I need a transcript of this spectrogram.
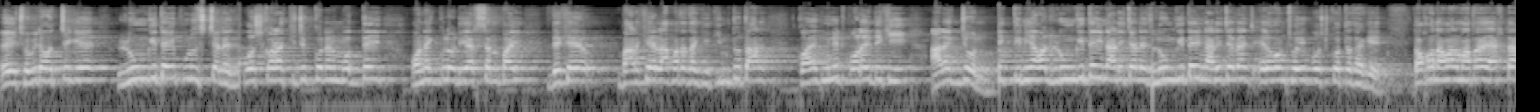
এই ছবিটা হচ্ছে গিয়ে লুঙ্গিতেই পুরুষ চ্যালেঞ্জ পোস্ট করার কিছুক্ষণের মধ্যেই অনেকগুলো রিয়াকশন পাই, দেখে বার খেয়ে লাফাতে থাকি। কিন্তু তার কয়েক মিনিট পরেই দেখি আরেকজন। তিনি আবার লুঙ্গিতেই নারী চ্যালেঞ্জ লুঙ্গিতেই নারী চ্যালেঞ্জ এরকম ছবি পোস্ট করতে থাকে। তখন আমার মাথায় একটা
